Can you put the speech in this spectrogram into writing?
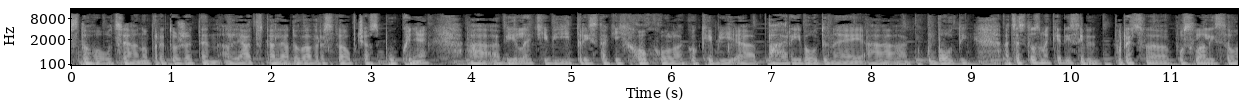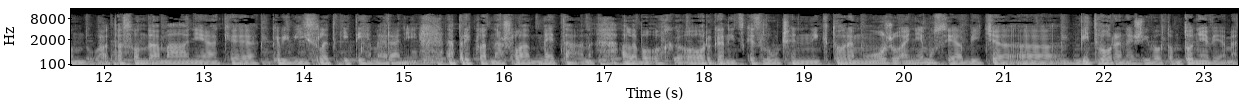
z toho oceánu, pretože ten ľad, tá ľadová vrstva občas pukne a vyletí výtry z takých chochol ako keby e, páry vodnej a vody vody. A cez to sme kedysi poslali sondu a tá sonda má nejaké ako keby výsledky tých meraní. Napríklad našla metán alebo organické zlúčeniny, ktoré môžu aj nemusia byť uh, vytvorené životom. To nevieme.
